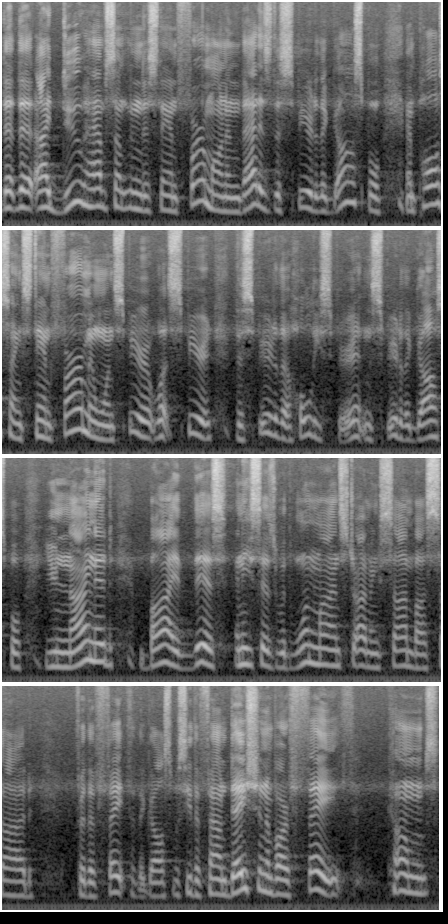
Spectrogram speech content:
That, that I do have something to stand firm on, and that is the spirit of the gospel. And Paul's saying, stand firm in one spirit. What spirit? The spirit of the Holy Spirit and the spirit of the gospel, united by this. And he says, with one mind striving side by side for the faith of the gospel. See, the foundation of our faith comes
